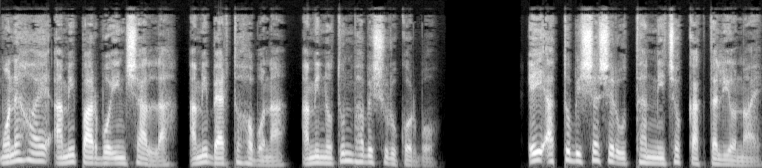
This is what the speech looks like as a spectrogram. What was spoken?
মনে হয়, আমি পারব ইনশাআল্লাহ, আমি ব্যর্থ হব না, আমি নতুনভাবে শুরু করব। এই আত্মবিশ্বাসের উত্থান নিচক কাকতালীয় নয়,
